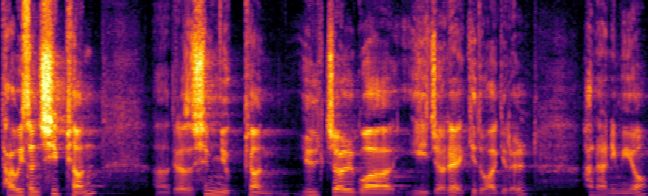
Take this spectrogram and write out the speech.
다윗은 시편 아, 그래서 16편 1절과 2절에 기도하기를 하나님이여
